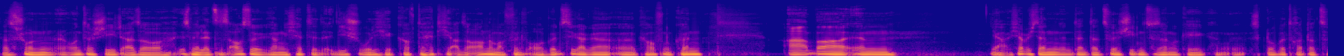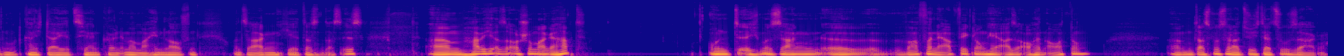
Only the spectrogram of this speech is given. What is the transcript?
Das ist schon ein Unterschied. Also ist mir letztens auch so gegangen, ich hätte die Schuhe, die ich gekauft habe, hätte ich also auch nochmal 5 Euro günstiger äh, kaufen können. Aber ähm, ja, ich habe mich dann, dann, dazu entschieden zu sagen, okay, ist Globetrotter zur Not, kann ich da jetzt hier in Köln immer mal hinlaufen und sagen, hier, das und das ist. Ähm, habe ich also auch schon mal gehabt. Und ich muss sagen, äh, war von der Abwicklung her also auch in Ordnung. Ähm, das muss man natürlich dazu sagen,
